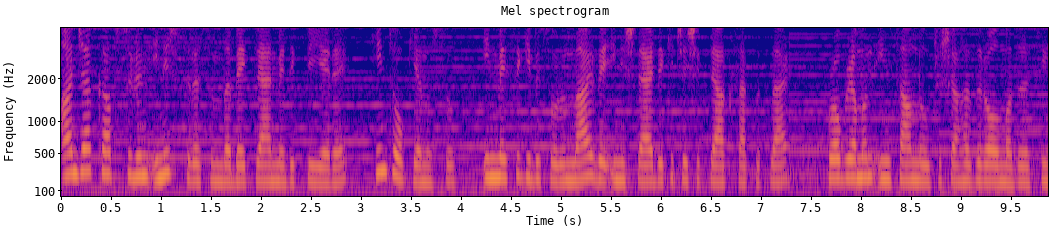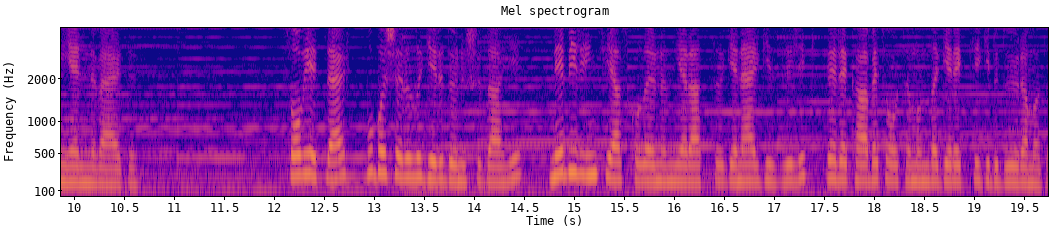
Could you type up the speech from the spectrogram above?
Ancak kapsülün iniş sırasında beklenmedik bir yere, Hint Okyanusu, inmesi gibi sorunlar ve inişlerdeki çeşitli aksaklıklar, programın insanla uçuşa hazır olmadığı sinyalini verdi. Sovyetler, bu başarılı geri dönüşü dahi, ne bir in fiyaskolarının yarattığı genel gizlilik ve rekabet ortamında gerektiği gibi duyuramadı.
